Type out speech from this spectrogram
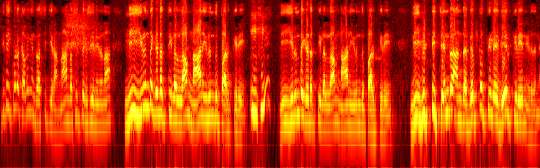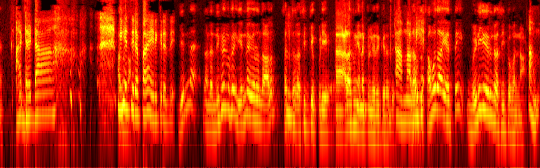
இதை கூட கவிஞன் ரசிக்கிறான். நான் ரசித்த விஷயம் என்னன்னா நீ இருந்த இடத்திலெல்லாம் நான் இருந்து பார்க்கிறேன். நீ இருந்த இடத்திலெல்லாம் நான் இருந்து பார்க்கிறேன். நீ விட்டு சென்ற அந்த வெப்பத்திலே வேர்க்கிறேன் எழுதினேன். அடடா. மிக சிறப்பாக இருக்கிறது. என்ன அந்த நிகழ்வுகள் என்ன இருந்தாலும் சற்று ரசிக்கக்கூடிய அழகும் எனக்குள் இருக்கிறது. அதாவது சமுதாயத்தை வெளியே இருந்து ரசிப்பவன் நான்.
